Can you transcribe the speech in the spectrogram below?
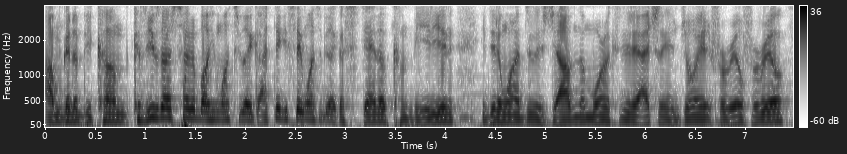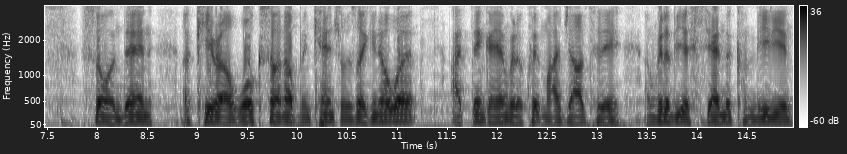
I'm gonna become because he was actually talking about he wants to be like I think he said he wants to be like a stand-up comedian. He didn't want to do his job no more because he didn't actually enjoy it for real, for real. So and then Akira woke Son up in Kencho was like, you know what? I think I am gonna quit my job today. I'm gonna be a stand-up comedian.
